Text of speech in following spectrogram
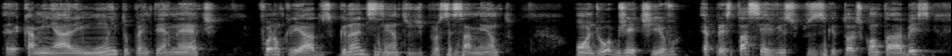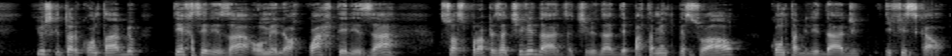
é, caminharem muito para a internet, foram criados grandes centros de processamento, onde o objetivo é prestar serviços para os escritórios contábeis e o escritório contábil terceirizar, ou melhor, quarteirizar suas próprias atividades, atividade de departamento pessoal, contabilidade e fiscal.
